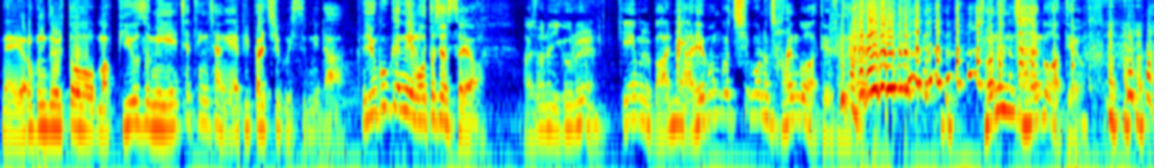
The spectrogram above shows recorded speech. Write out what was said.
네, 여러분들 또 막 비웃음이 채팅창에 빗발치고 있습니다. 윤국계님 어떠셨어요? 아, 저는 이거를 게임을 많이 안 해본 것 치고는 잘한 것 같아요, 저는. 저는 잘한 것 같아요.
